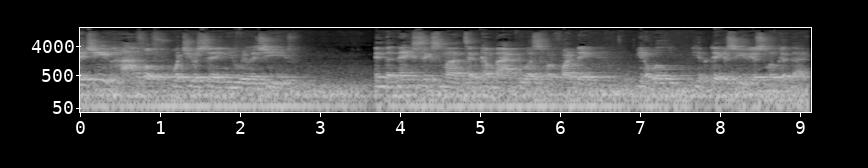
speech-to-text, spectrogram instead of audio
achieve half of what you're saying you will achieve in the next six months, and come back to us for funding. You know, we'll you know take a serious look at that.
